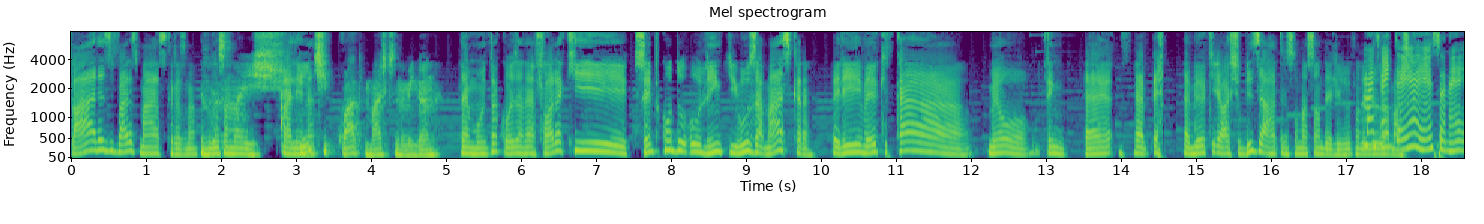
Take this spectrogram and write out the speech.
várias e várias máscaras, né? Se não são mais Ali, né? 24 máscaras, se não me engano. É muita coisa, né? Fora que sempre quando o Link usa a máscara, ele meio que fica. Meu. Tem. É, é, é- é meio que. Eu acho bizarra a transformação dele, viu? Quando Mas ele a usa a máscara. ideia é essa, né?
